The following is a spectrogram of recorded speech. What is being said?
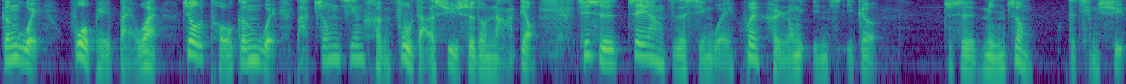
跟尾获赔百万，就头跟尾，把中间很复杂的叙事都拿掉。其实这样子的行为会很容易引起一个。就是民众的情绪，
